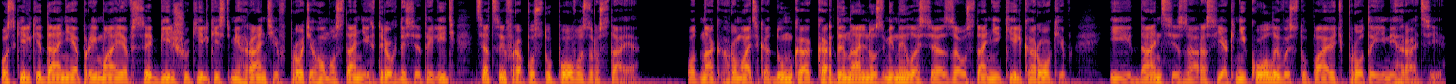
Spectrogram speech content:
оскільки Данія приймає все більшу кількість мігрантів протягом останніх трьох десятиліть, ця цифра поступово зростає. Однак громадська думка кардинально змінилася за останні кілька років, і данці зараз як ніколи виступають проти імміграції.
